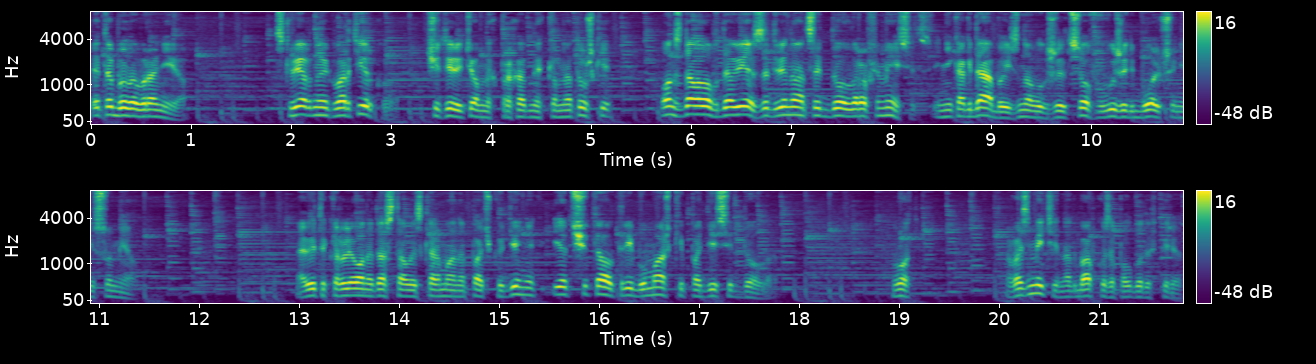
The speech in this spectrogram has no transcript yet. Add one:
Это было вранье. Скверную квартирку, четыре темных проходных комнатушки, он сдавал вдове за 12 долларов в месяц и никогда бы из новых жильцов выжить больше не сумел. Авито Корлеоне достал из кармана пачку денег и отсчитал три бумажки по 10 долларов. «Вот, возьмите надбавку за полгода вперед».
